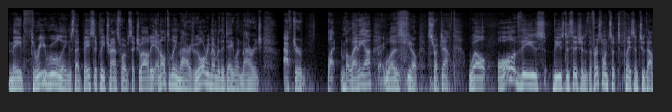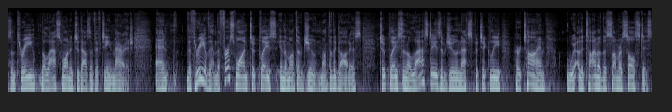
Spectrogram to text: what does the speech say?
made three rulings that basically transformed sexuality and ultimately marriage. We all remember the day when marriage, after what millennia Right. was you know struck down well all of these these decisions the first one took place in 2003 the last one in 2015 marriage and the three of them the first one took place in the month of june month of the goddess took place in the last days of june that's particularly her time the time of the summer solstice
